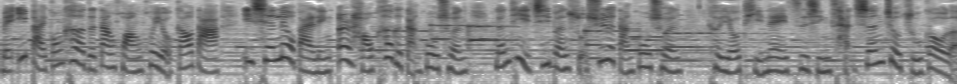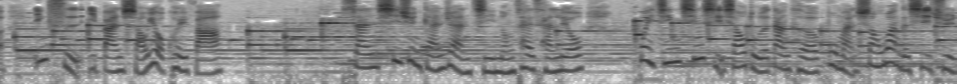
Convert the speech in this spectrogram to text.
每一百公克的蛋黄会有高达一千六百零二毫克的胆固醇。人体基本所需的胆固醇可由体内自行产生就足够了，因此一般少有匮乏。三、细菌感染及农菜残留，未经清洗消毒的蛋壳布满上万个细菌，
